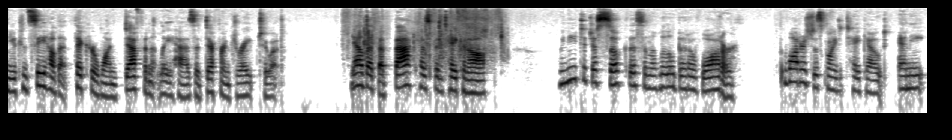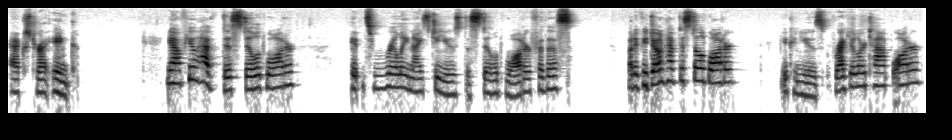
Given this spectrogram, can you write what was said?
and you can see how that thicker one definitely has a different drape to it. Now that the back has been taken off, we need to just soak this in a little bit of water. The water is just going to take out any extra ink. Now, if you have distilled water, it's really nice to use distilled water for this. But if you don't have distilled water, you can use regular tap water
